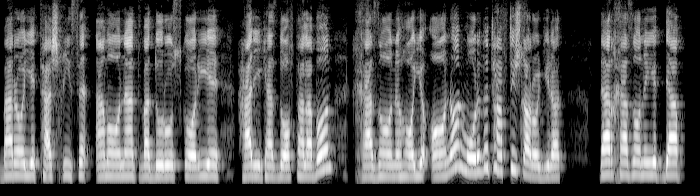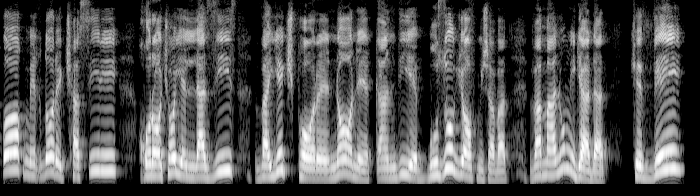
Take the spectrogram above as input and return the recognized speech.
برای تشخیص امانت و درستکاری هر یک از داوطلبان خزانه های آنان مورد تفتیش قرار گیرد. در خزانه دباغ مقدار کثیری خوراک های لذیذ و یک پاره نان قندی بزرگ یافت می شود و معلوم می گردد که وی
